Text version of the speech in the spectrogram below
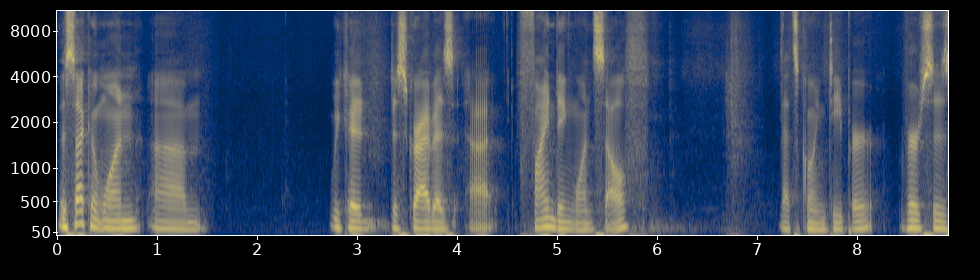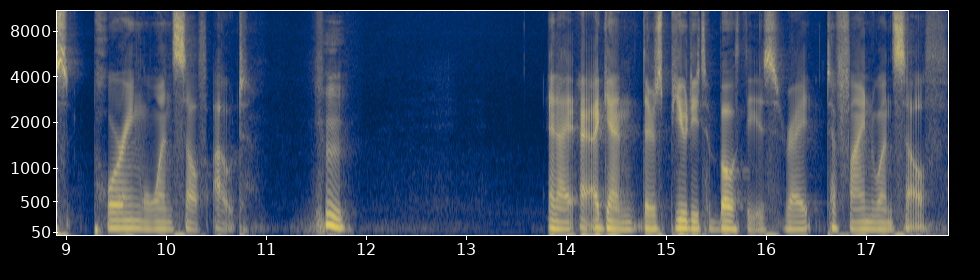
The second one um, we could describe as uh, finding oneself. That's going deeper versus pouring oneself out. Hmm. And I, I again, there's beauty to both these, right? To find oneself.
